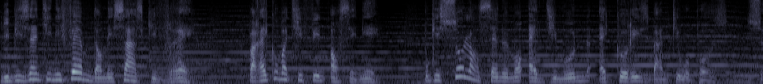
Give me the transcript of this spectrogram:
les byzantines ferment dans message qui est vrai, pareil comme tu fin enseigné, pour que seul l'enseignement aide Dimoun et corrige ban qui oppose zot.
